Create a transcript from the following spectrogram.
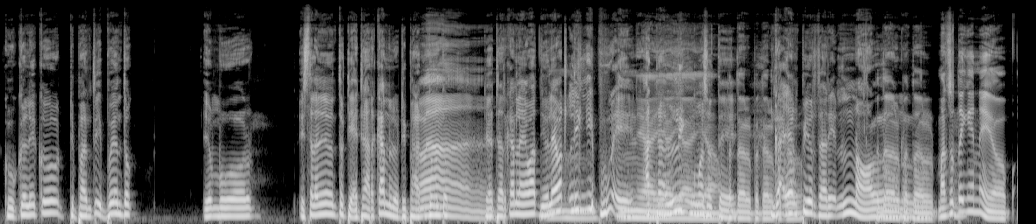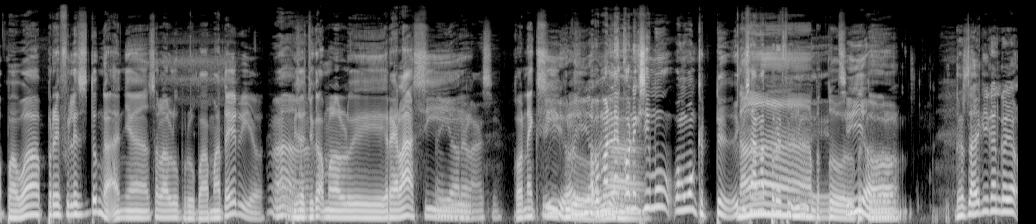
Google iku dibantu ibu untuk ya mau istilahnya untuk diedarkan loh dibantu untuk Ah. diedarkan lewat ya lewat Hmm. link ibu eh Hmm, ya, ada ya, link ya, ya. maksudnya Betul, betul. nggak betul. yang pure dari nol Betul, betul. Maksudnya gini ya, bahwa privilege itu nggak hanya selalu berupa materi ya. Ah. Bisa juga melalui relasi, Iya relasi. koneksi Iya, gitu iya. Apa mana Nah. koneksimu wong-wong gede, itu Nah, sangat privilege. Betul, Iya. betul. Dan saya kan kayak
